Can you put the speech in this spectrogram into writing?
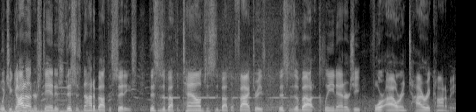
What you got to understand is this is not about the cities. This is about the towns, this is about the factories, this is about clean energy for our entire economy.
